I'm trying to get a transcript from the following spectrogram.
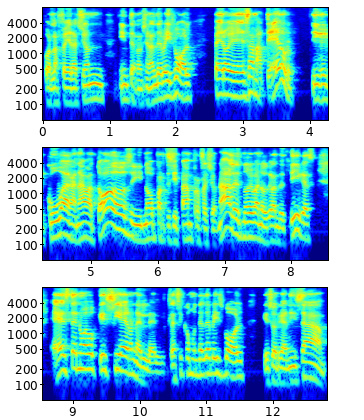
por la Federación Internacional de Béisbol, pero es amateur. Y Cuba ganaba todos y no participaban profesionales, no iban a las grandes ligas. Este nuevo que hicieron, el, Clásico Mundial de Béisbol, que se organiza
